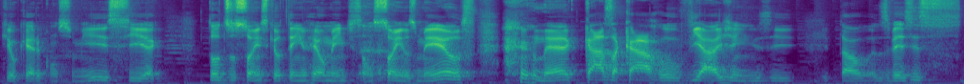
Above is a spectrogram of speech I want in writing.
que eu quero consumir, se é todos os sonhos que eu tenho realmente são sonhos meus, né? Casa, carro, viagens e, e tal. Às vezes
